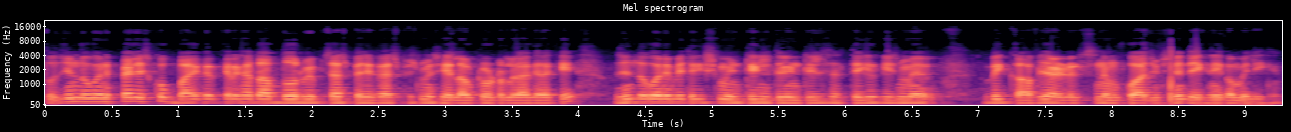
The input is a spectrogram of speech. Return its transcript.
तो जिन लोगों ने पहले इसको बाय करके रखा था, आप दो रुपये पचास पैसे का इसमें सेल आउट ऑर्डर लगा के रखे जिन लोगों ने अभी तक इसमें एंट्री ली तो एंट्री ले सकते हैं, क्योंकि इसमें अभी काफ़ी ज़्यादा रिडक्शन हमको आज इसमें देखने को मिली है।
